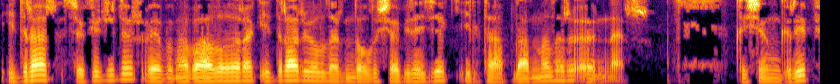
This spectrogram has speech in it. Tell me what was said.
İdrar sökücüdür ve buna bağlı olarak idrar yollarında oluşabilecek iltihaplanmaları önler. Kışın grip,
